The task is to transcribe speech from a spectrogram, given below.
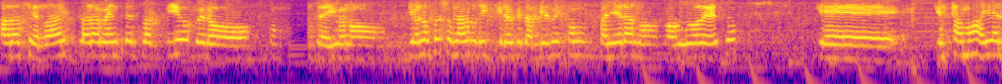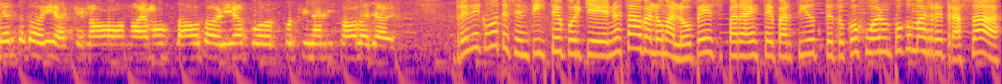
para cerrar claramente el partido, pero como te digo, no, yo en lo personal y creo que también mis compañeras no, no dudo de eso, que, que estamos ahí alerta todavía, que no, no hemos dado todavía por, por finalizado la llave. Rebe, ¿cómo te sentiste? Porque no estaba Paloma López para este partido, te tocó jugar un poco más retrasada.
